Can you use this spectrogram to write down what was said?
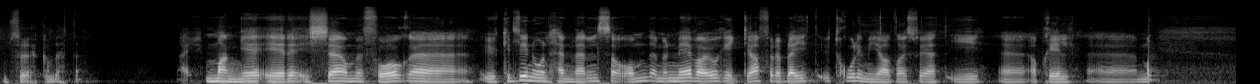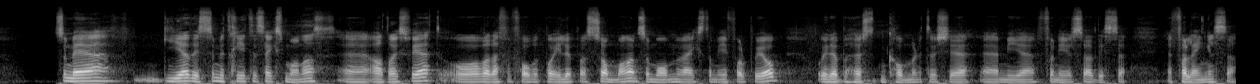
som søker om dette? Nei, Mange er det ikke, og vi får uh, ukentlig noen henvendelser om det. Men vi var jo rigga, for det ble gitt utrolig mye avdragsfrihet i uh, april. Uh, så vi gir disse med tre til seks måneders avdragsfrihet, og var derfor forberedt på i løpet av sommeren så må vi være ekstra mye folk på jobb. Og i løpet av høsten kommer det til å skje mye fornyelse av disse forlengelser.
